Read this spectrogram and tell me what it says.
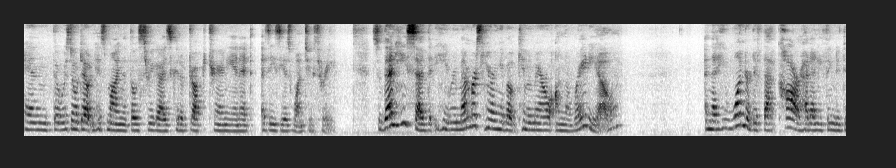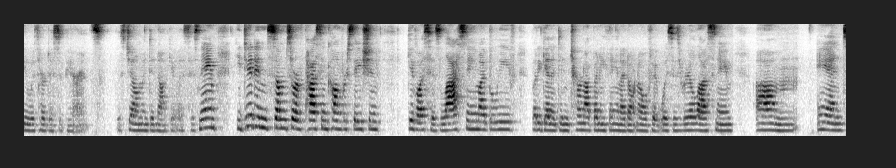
and there was no doubt in his mind that those three guys could have dropped a tranny in it as easy as one, two, three. So then he said that he remembers hearing about Kim Amero on the radio, and that he wondered if that car had anything to do with her disappearance. This gentleman did not give us his name. He did, in some sort of passing conversation, give us his last name, I believe, but again, it didn't turn up anything, and I don't know if it was his real last name. Um, and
